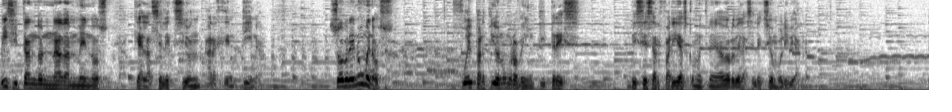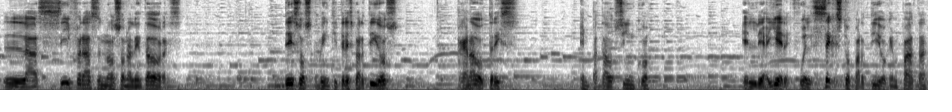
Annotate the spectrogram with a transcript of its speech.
visitando nada menos que a la selección argentina. Sobre números, fue el partido número 23 de César Farías como entrenador de la selección boliviana. Las cifras no son alentadoras. De esos 23 partidos, ha ganado 3, empatado 5. El de ayer fue el sexto partido que empata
